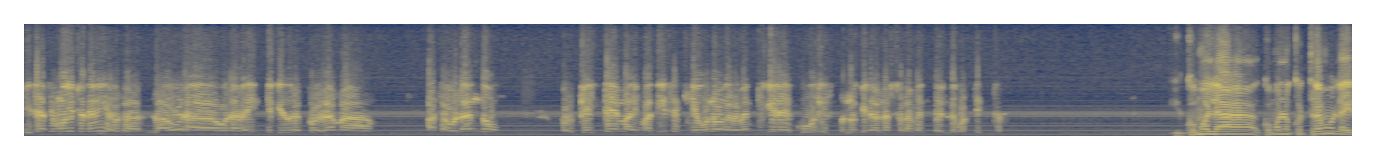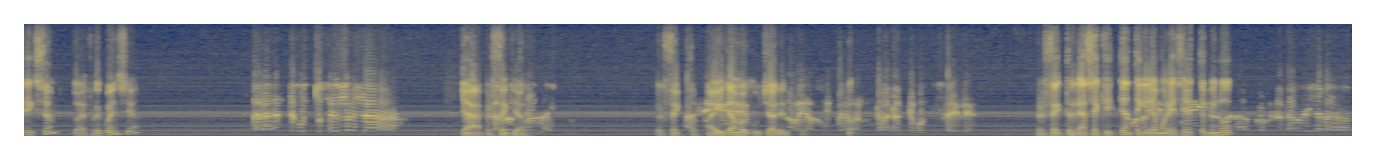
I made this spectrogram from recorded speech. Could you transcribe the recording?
y se hace muy entretenido. La, la hora, hora 20 que dura el programa pasa volando porque hay temas y matices que uno de repente quiere descubrir, pues no quiere hablar solamente del deportista. ¿Y cómo, la, cómo lo encontramos, la dirección? ¿La de frecuencia? Talagante.cl es la... Ya, perfecto. ya. Perfecto. Así Ahí te vamos a escuchar. la entonces. voy a- perdón, talagante.cl. Perfecto, gracias, Cristian. Te queremos agradecer estos minutos. A las 2 de la tarde y a, la-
